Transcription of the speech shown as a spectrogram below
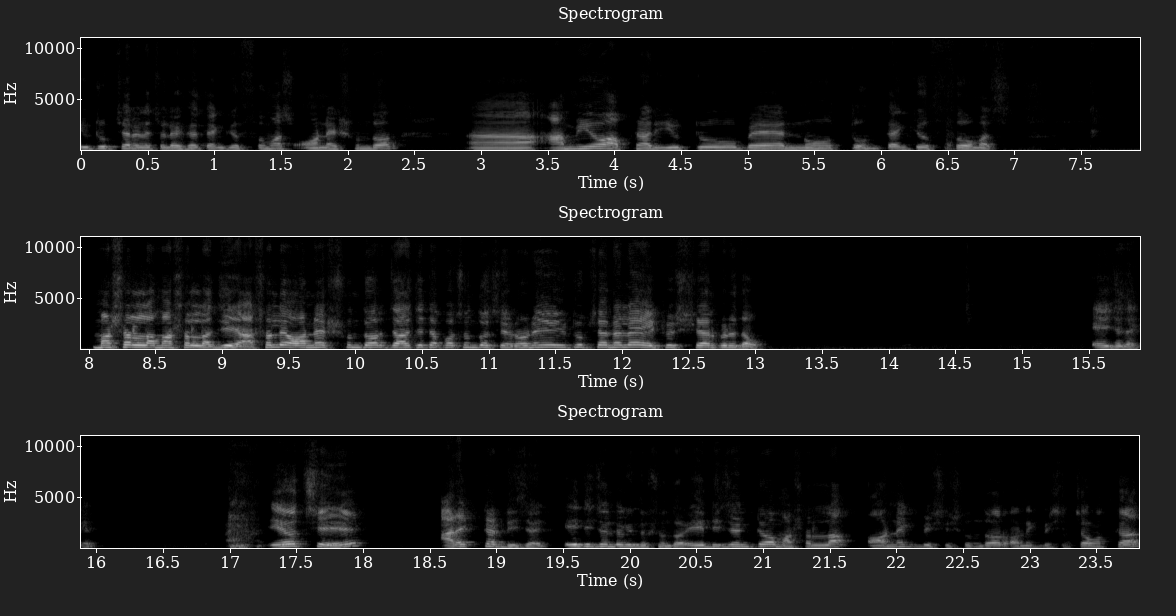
ইউটিউব চ্যানেলে চলে গেছে থ্যাংক ইউ সো মাচ অনেক সুন্দর। আমিও আপনার ইউটিউবে নতুন। থ্যাংক ইউ সো মাচ মাশাল্লাহ মাশাল্লাহ, জি, আসলে অনেক সুন্দর, যার যেটা পছন্দ হচ্ছে। রনি ইউটিউব চ্যানেলে একটু শেয়ার করে দাও। এই যে দেখেন। এ হচ্ছে আরেকটা ডিজাইন এই ডিজাইনটা কিন্তু সুন্দর। এই ডিজাইনটাও মাশাল্লাহ অনেক বেশি সুন্দর, অনেক বেশি চমৎকার।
